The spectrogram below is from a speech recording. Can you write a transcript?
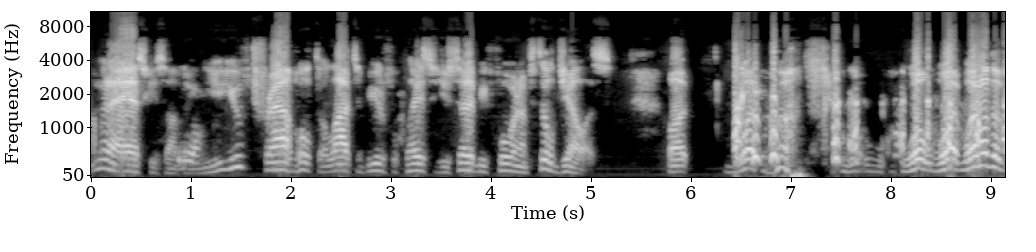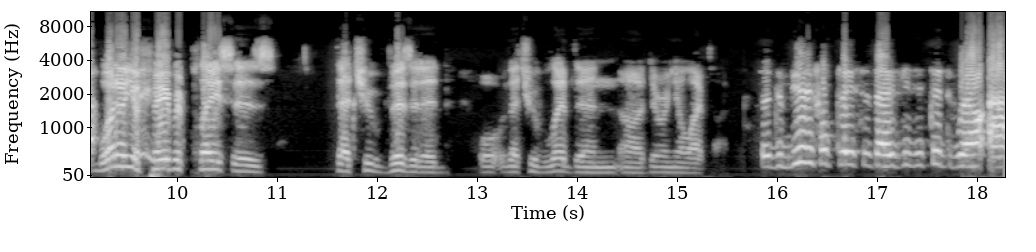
I'm going to ask you something. Yeah. You, you've traveled to lots of beautiful places. You said it before, and I'm still jealous. But what, what, what, what are the, what are your favorite places that you've visited or that you've lived in uh, during your lifetime? So the beautiful places I visited, well, I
